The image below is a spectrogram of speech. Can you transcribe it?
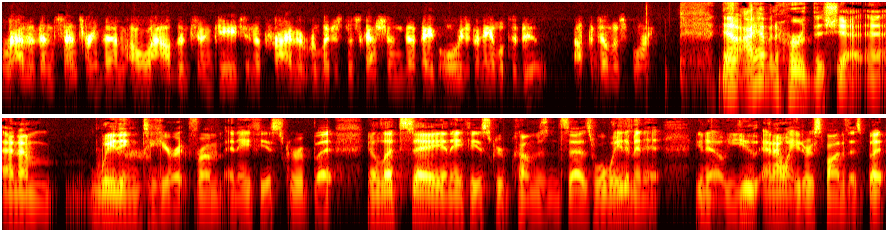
rather than censoring them, allowed them to engage in the private religious discussion that they've always been able to do up until this point. Now, I haven't heard this yet, and I'm waiting to hear it from an atheist group. But you know, let's say an atheist group comes and says, "Well, wait a minute, you know, you," and I want you to respond to this, but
